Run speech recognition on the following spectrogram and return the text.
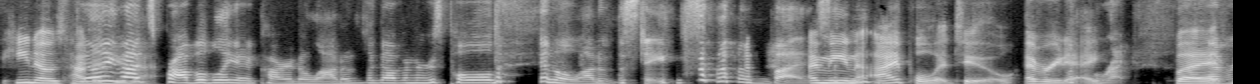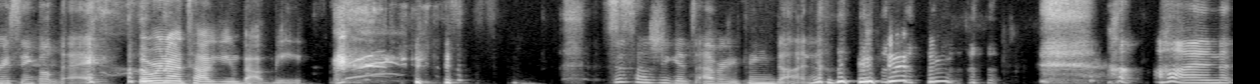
he knows how I feel to like do that's that. probably a card a lot of the governors pulled in a lot of the states. but I mean, I pull it too every day, right but every single day. but we're not talking about me. this is how she gets everything done. On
